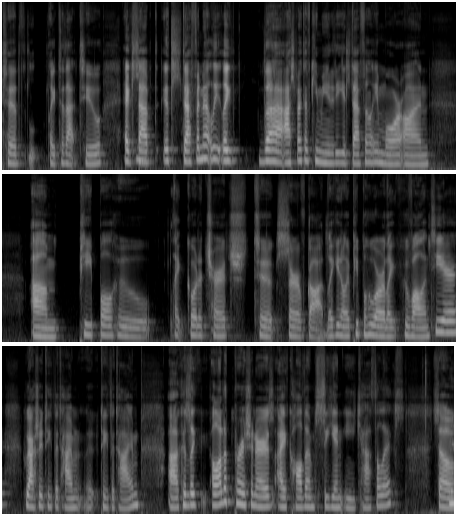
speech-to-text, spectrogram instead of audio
to like to that too, except it's definitely like the aspect of community is definitely more on um people who like go to church to serve God. Like you know, like people who are like who volunteer, who actually take the time take the time. Because like a lot of parishioners, I call them C and E Catholics. So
